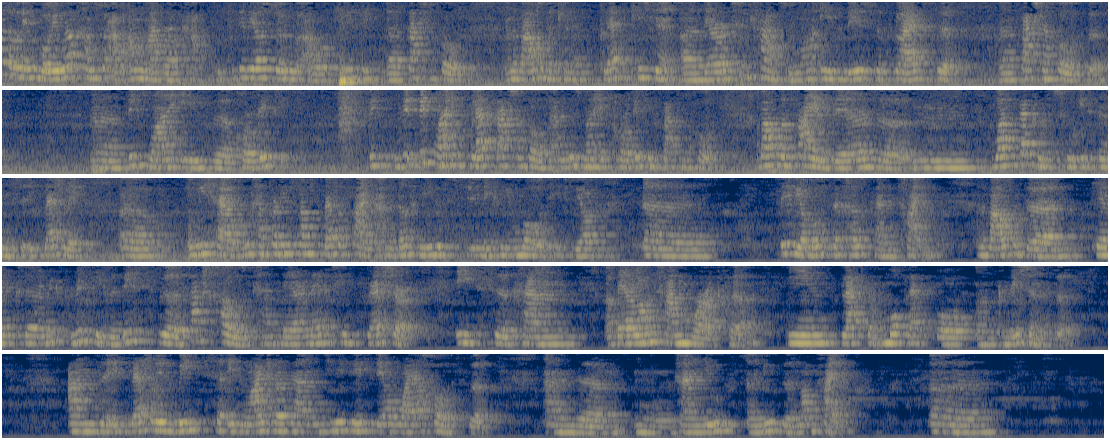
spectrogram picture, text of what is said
Hello everybody, welcome to our online broadcast. Today we'll show you our PVC uh, suction hose and about the classification. Uh, there are two types. One is this flex uh, suction hose. Uh, this one is corrugated. This, this, this one is flat suction hose and this one is corrugated suction hose. About the size, there's um, one second to each inch, especially uh, we have we can produce some special size and don't need to make new mold. It will uh, save you most cost and time. And about the characteristics, this uh, such hose can bear negative pressure. It uh, can uh, bear long time work uh, in flexible, more flexible um, conditions and especially the weight is lighter than PVC steel wire hose and um, can use uh, use a long time. Uh,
